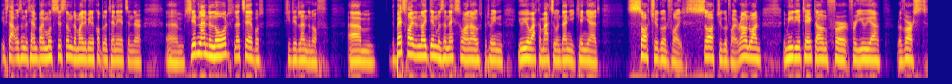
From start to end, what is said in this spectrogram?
if that was the 10 by month system, there might have been a couple of 10 8s in there. Um, she didn't land a load, let's say, but she did land enough. Um, the best fight of the night then was the next one out between Yuya Wakamatsu and Danny Kingad. Such a good fight. Such a good fight. Round one, immediate takedown for, for Yuya, reversed,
